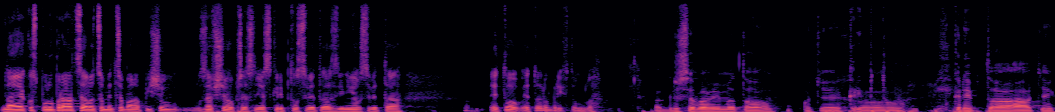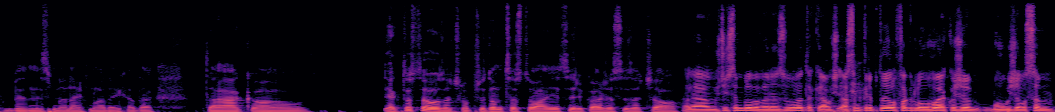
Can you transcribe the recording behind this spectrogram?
ne jako spolupráce, ale co mi třeba napíšou ze všeho přesně, z kryptosvěta, z jiného světa. Je to, je to dobrý v tomhle. A když se bavíme to o těch krypto, o, krypto a těch biznismenech mladých a tak, tak o, jak to s tebou začalo? Při tom cestování si říkal, že jsi začal... Ale já už když jsem byl ve Venezuele, tak já, už, já jsem krypto jel fakt dlouho, jakože bohužel jsem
